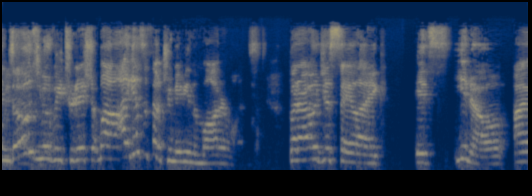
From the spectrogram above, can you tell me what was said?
in those movie traditional well i guess it's not true maybe in the modern ones but i would just say like it's you know i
